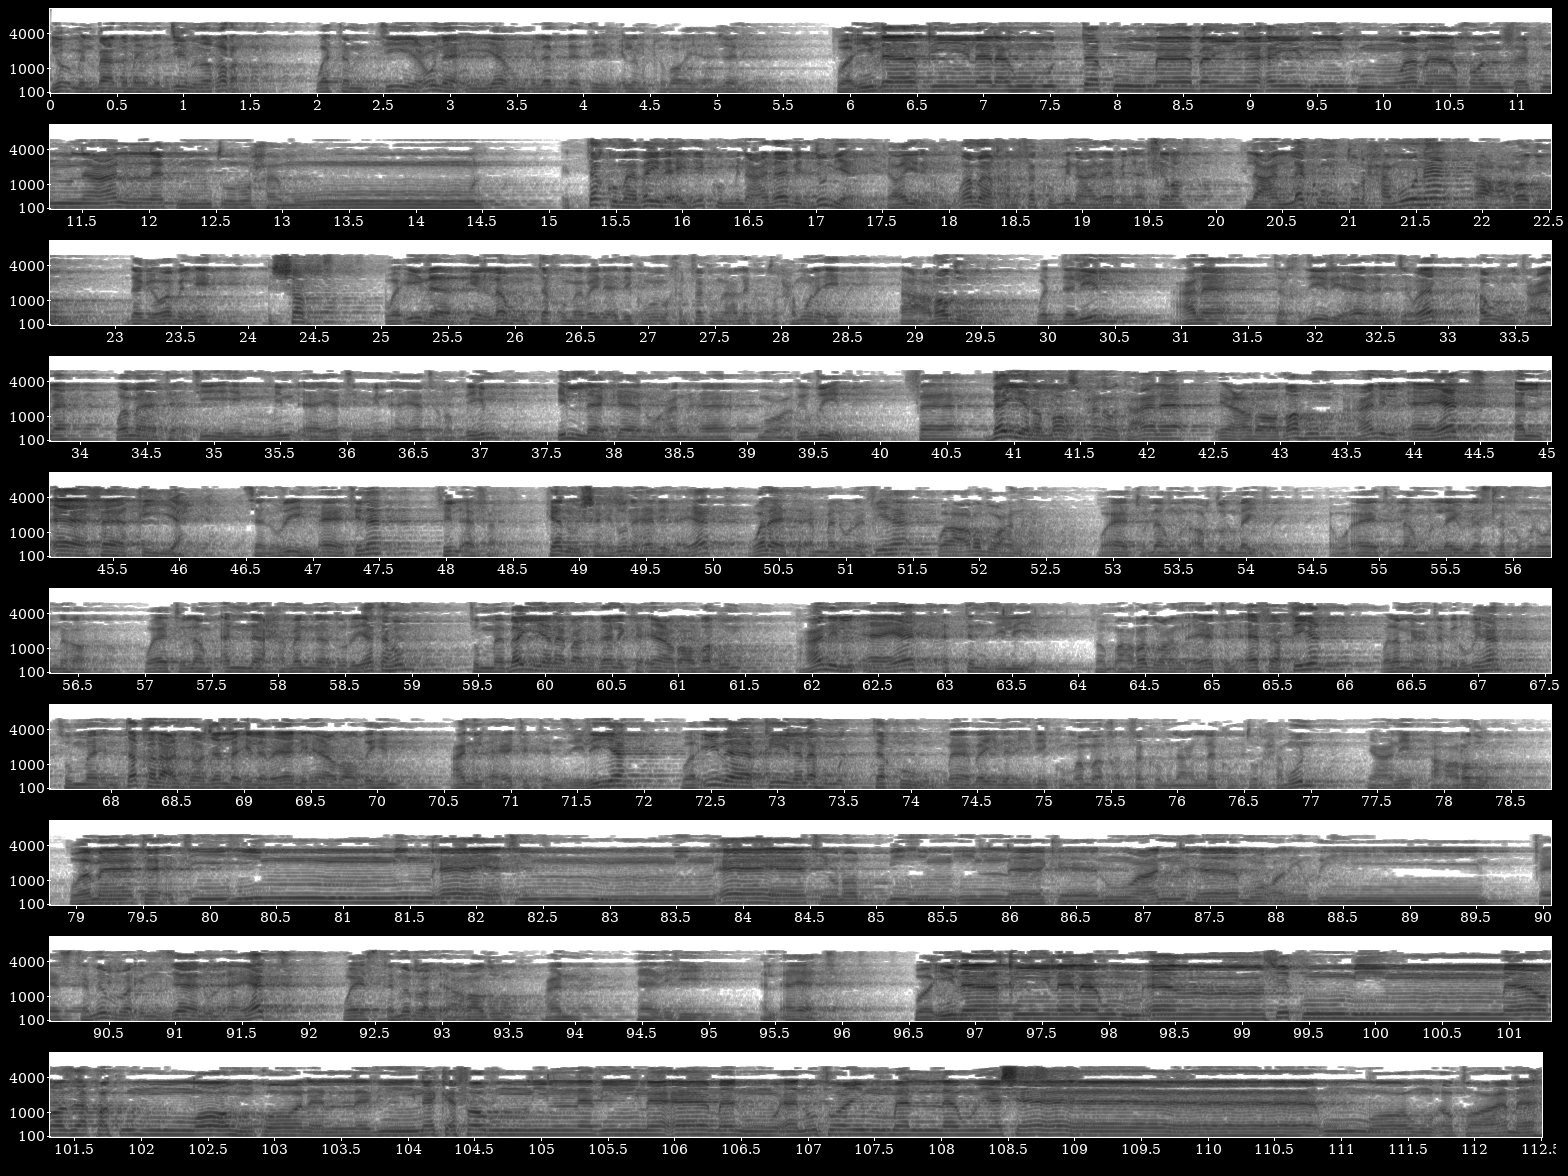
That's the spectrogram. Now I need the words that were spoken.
يؤمن بعد ما ينجيهم من الغرق. وتمتيعنا إياهم بلذاتهم إلى انقضاء آجالهم. وإذا قيل لهم اتقوا ما بين أيديكم وما خلفكم لعلكم ترحمون اتقوا ما بين أيديكم من عذاب الدنيا كغيركم وما خلفكم من عذاب الآخرة لعلكم ترحمون أعرضوا ده جواب الإيه؟ الشرط وإذا قيل لهم اتقوا ما بين أيديكم وما خلفكم لعلكم ترحمون إيه؟ أعرضوا والدليل على تقدير هذا الجواب قوله تعالى وما تأتيهم من آية من آيات ربهم إلا كانوا عنها معرضين. فبين الله سبحانه وتعالى إعراضهم عن الآيات الآفاقية. سنريهم آياتنا في الآفاق. كانوا يشاهدون هذه الآيات ولا يتأملون فيها وأعرضوا عنها. وآية لهم الأرض الميتة. وآية لهم الليل نسلخ منه النهار. وآية لهم أنا حملنا ذريتهم. ثم بين بعد ذلك إعراضهم عن الآيات التنزيلية. فهم أعرضوا عن الآيات الآفاقية ولم يعتبروا بها ثم انتقل عز وجل إلى بيان إعراضهم عن الآيات التنزيلية وإذا قيل لهم اتقوا ما بين أيديكم وما خلفكم لعلكم ترحمون يعني أعرضوا. وما تأتيهم من آية من آيات ربهم إلا كانوا عنها معرضين. فيستمر إنزال الآيات ويستمر الإعراض عن هذه الآيات. وإذا قيل لهم أنفقوا مما رزقكم الله قال الذين كفروا للذين آمنوا أنطعم من لو يشاء الله أطعمه.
